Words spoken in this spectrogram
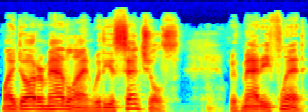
my daughter Madeline with The Essentials with Maddie Flint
